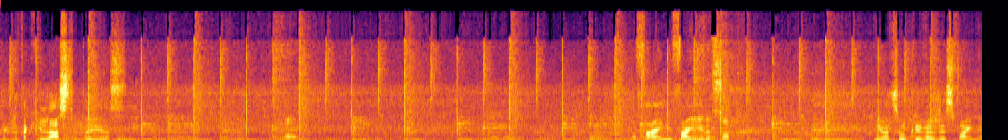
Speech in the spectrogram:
Także taki las tutaj jest. O. No fajnie, fajnie, no co? Nie ma co ukrywać, że jest fajnie.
